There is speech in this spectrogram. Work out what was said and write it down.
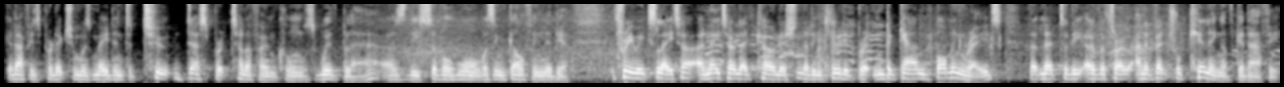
Gaddafi's prediction was made into two desperate telephone calls with Blair as the civil war was engulfing Libya. Three weeks later, a NATO-led coalition that included Britain began bombing raids that led to the overthrow and eventual killing of Gaddafi.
